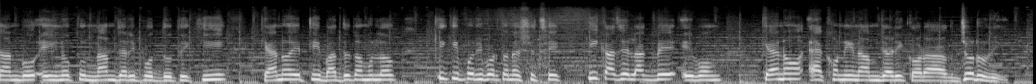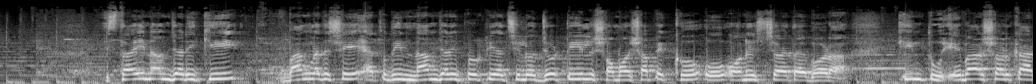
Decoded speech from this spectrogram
জানব এই নতুন নামজারি পদ্ধতি কি কেন এটি বাধ্যতামূলক? কি কি পরিবর্তন এসেছে? কি কাজে লাগবে? এবং কেন এখনই নামজারি করা জরুরি? স্থায়ী নামজারি কি? বাংলাদেশে এতদিন নামজারি প্রক্রিয়া ছিল জটিল, সময় সাপেক্ষ ও অনিশ্চয়তায় ভরা। কিন্তু এবার সরকার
